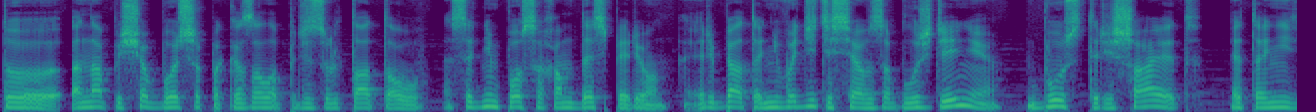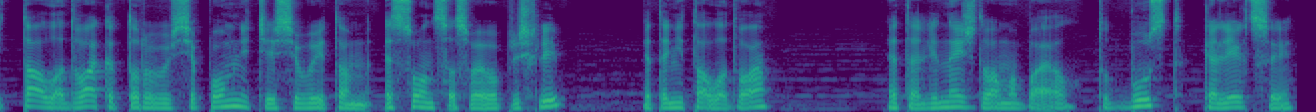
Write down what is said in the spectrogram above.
то она бы еще больше показала по результату с одним посохом Desperion. Ребята, не вводите себя в заблуждение. Буст решает. Это не та ла-2, которую вы все помните, если вы там с Essence своего пришли. Это не та ла-2. Это Lineage 2 Mobile. Тут буст, коллекции,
